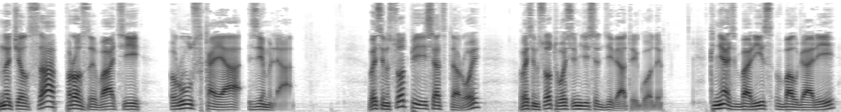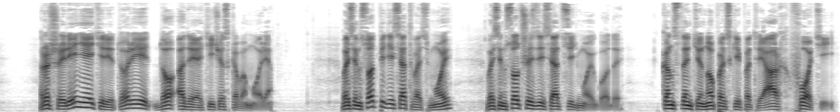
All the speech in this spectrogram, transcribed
Начался прозывать и «русская земля». 852-889 годы князь Борис в Болгарии, расширение территории до Адриатического моря. 858-867 годы. Константинопольский патриарх Фотий.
